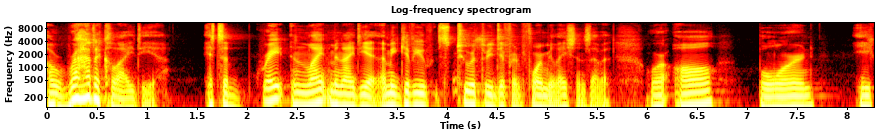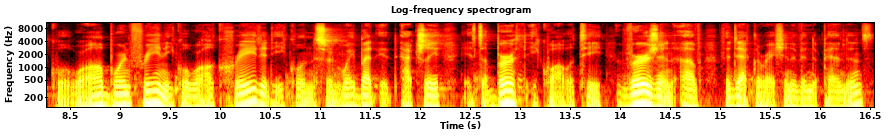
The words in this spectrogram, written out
a radical idea. It's a great Enlightenment idea. Let me give you two or three different formulations of it. We're all born equal. We're all born free and equal. We're all created equal in a certain way, but it actually it's a birth equality version of the Declaration of Independence.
